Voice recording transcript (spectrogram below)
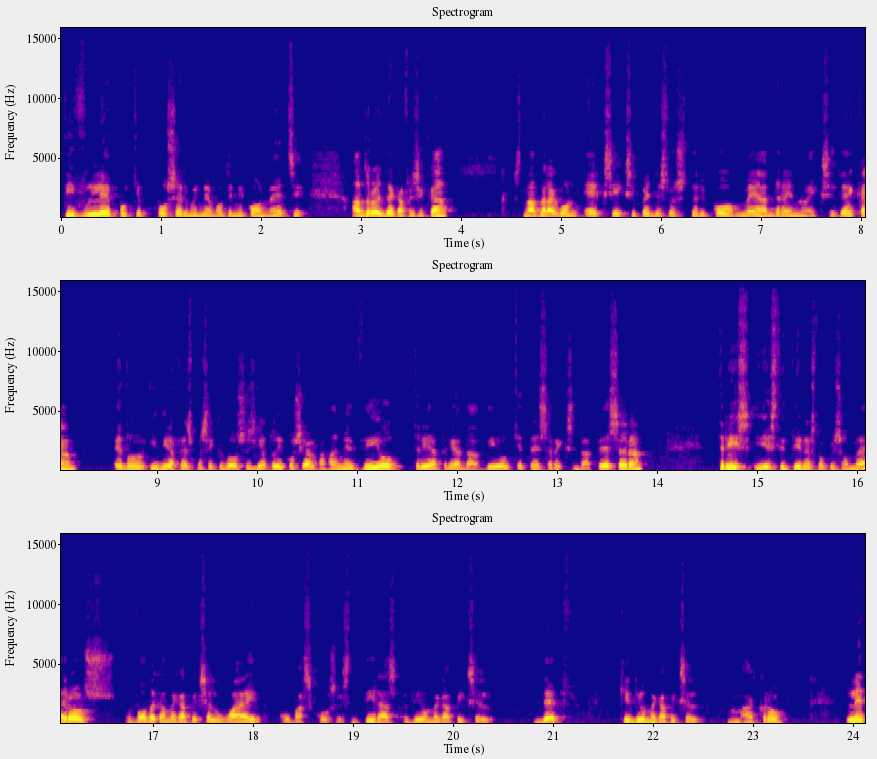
τι βλέπω και πώς ερμηνεύω την εικόνα, έτσι. Android 10 φυσικά, Snapdragon 665 στο εσωτερικό με Adreno 610, Εδώ οι διαθέσιμες εκδόσεις για το 20α θα είναι 2, 332 και 464. Τρεις οι αισθητήρες στο πίσω μέρος, 12 MP wide ο βασικός αισθητήρας, 2 MP depth και 2 MP macro. LED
